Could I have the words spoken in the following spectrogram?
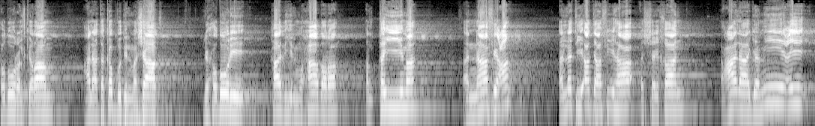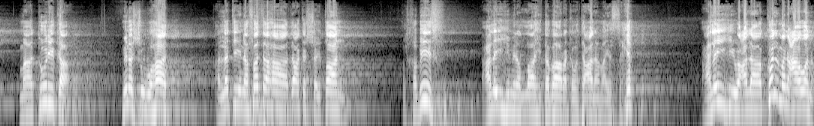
حضور الكرام على تكبد المشاق لحضور هذه المحاضرة القيمة النافعة التي أتى فيها الشيخان على جميع ما ترك من الشبهات التي نفثها ذاك الشيطان الخبيث عليه من الله تبارك وتعالى ما يستحق. عليه وعلى كل من عاونه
